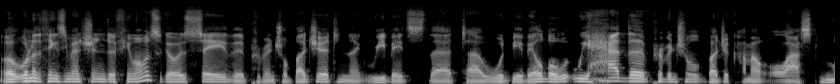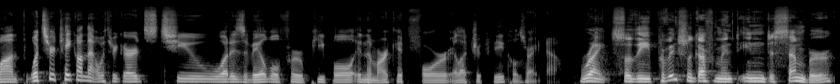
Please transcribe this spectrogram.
Well, one of the things you mentioned a few moments ago is, say, the provincial budget and the rebates that uh, would be available. We had the provincial budget come out last month. What's your take on that with regards to what is available for people in the market for electric vehicles right now? Right. So the provincial government in December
